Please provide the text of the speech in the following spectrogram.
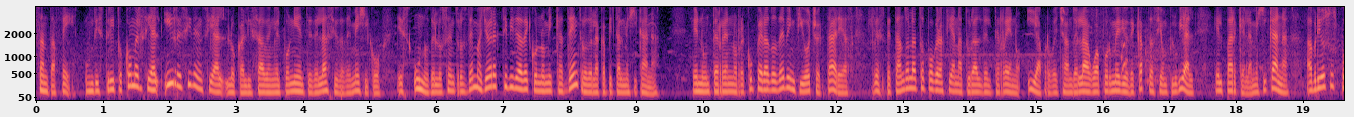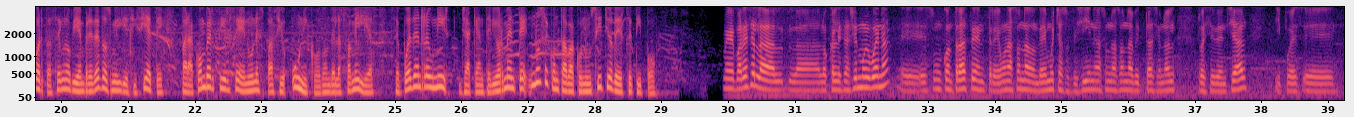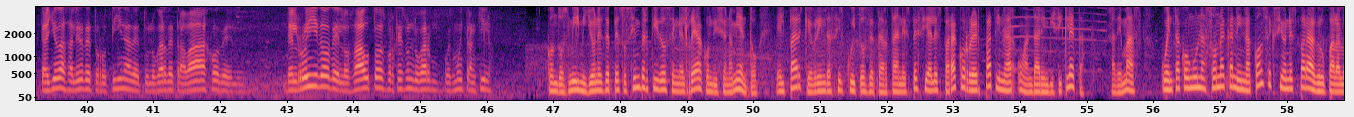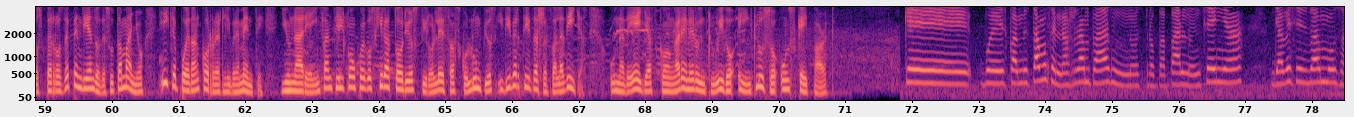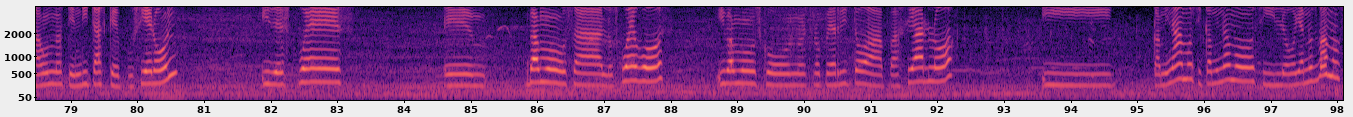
Santa Fe, un distrito comercial y residencial localizado en el poniente de la Ciudad de México, es uno de los centros de mayor actividad económica dentro de la capital mexicana. En un terreno recuperado de 28 hectáreas, respetando la topografía natural del terreno y aprovechando el agua por medio de captación pluvial, el Parque La Mexicana abrió sus puertas en noviembre de 2017 para convertirse en un espacio único donde las familias se pueden reunir, ya que anteriormente no se contaba con un sitio de este tipo. Me parece la, localización muy buena, eh, es un contraste entre una zona donde hay muchas oficinas, una zona habitacional residencial y pues eh, te ayuda a salir de tu rutina, de tu lugar de trabajo, del, ruido, de los autos, porque es un lugar pues muy tranquilo. Con 2 mil millones de pesos invertidos en el reacondicionamiento, el parque brinda circuitos de tartán especiales para correr, patinar o andar en bicicleta. Además, cuenta con una zona canina con secciones para agrupar a los perros dependiendo de su tamaño y que puedan correr libremente, y un área infantil con juegos giratorios, tirolesas, columpios y divertidas resbaladillas, una de ellas con arenero incluido e incluso un skate park. Que pues cuando estamos en las rampas nuestro papá lo enseña y a veces vamos a unas tienditas que pusieron y después Em, vamos a los juegos y vamos con nuestro perrito a pasearlo y caminamos y caminamos y luego ya nos vamos.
